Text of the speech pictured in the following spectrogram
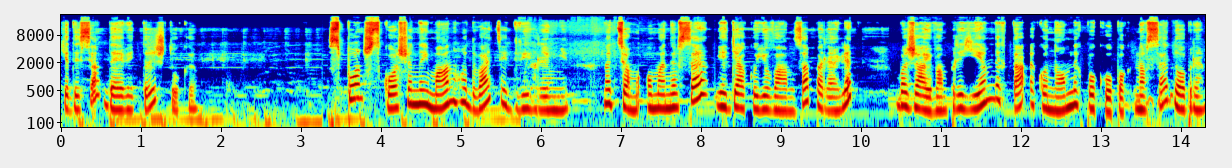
59 3 штуки. Спонж скошений манго 22 гривні. На цьому у мене все. Я дякую вам за перегляд. Бажаю вам приємних та економних покупок. На все добре!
